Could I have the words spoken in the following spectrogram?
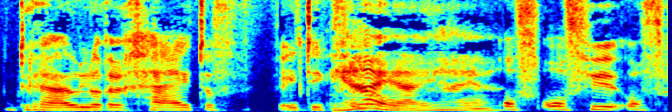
druilerigheid of weet ik veel. Ja, ja, ja, ja. Of, of, je, of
